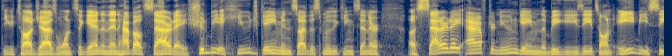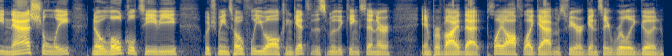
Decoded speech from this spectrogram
the Utah Jazz once again. And then how about Saturday? Should be a huge game inside the Smoothie King Center. A Saturday afternoon game in the Big Easy. It's on ABC nationally, no local TV, which means hopefully you all can get to the Smoothie King Center and provide that playoff like atmosphere against a really good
